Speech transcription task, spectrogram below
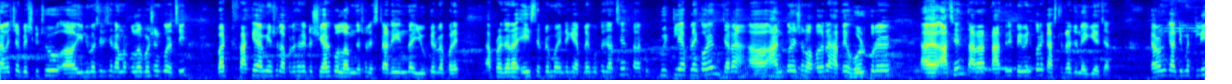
মালয়েশিয়ার বেশ কিছু ইউনিভার্সিটির সাথে আমরা কোলাবোরেশন করেছি। বাট ফাঁকে আমি আসলে আপনাদের সাথে একটু শেয়ার করলাম যে, আসলে স্টাডি ইন দ্য ইউকের ব্যাপারে আপনারা যারা এই সেপ্টেম্বর ইন্টাকে অ্যাপ্লাই করতে যাচ্ছেন, তারা খুব কুইকলি অ্যাপ্লাই করেন। যারা আনকন্ডিশনাল অফার হাতে হোল্ড করে আছেন, তারা তাড়াতাড়ি পেমেন্ট করে কাজ জন্য এগিয়ে যান। কারণ কি আলটিমেটলি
